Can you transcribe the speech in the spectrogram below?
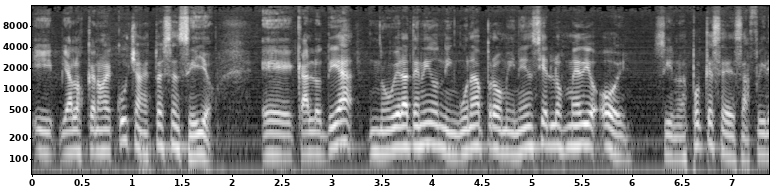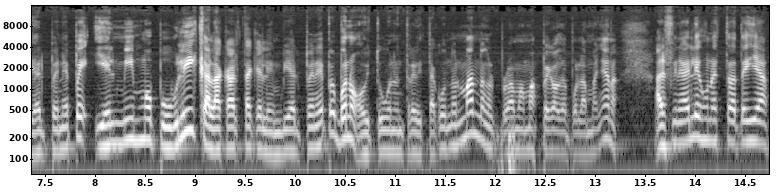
Y, a los que nos escuchan, esto es sencillo. Eh, Carlos Díaz no hubiera tenido ninguna prominencia en los medios hoy si no es porque se desafilia el PNP y él mismo publica la carta que le envía el PNP. Bueno, hoy tuvo una entrevista con Normando en el programa más pegado de por la mañana. Al final es una estrategia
